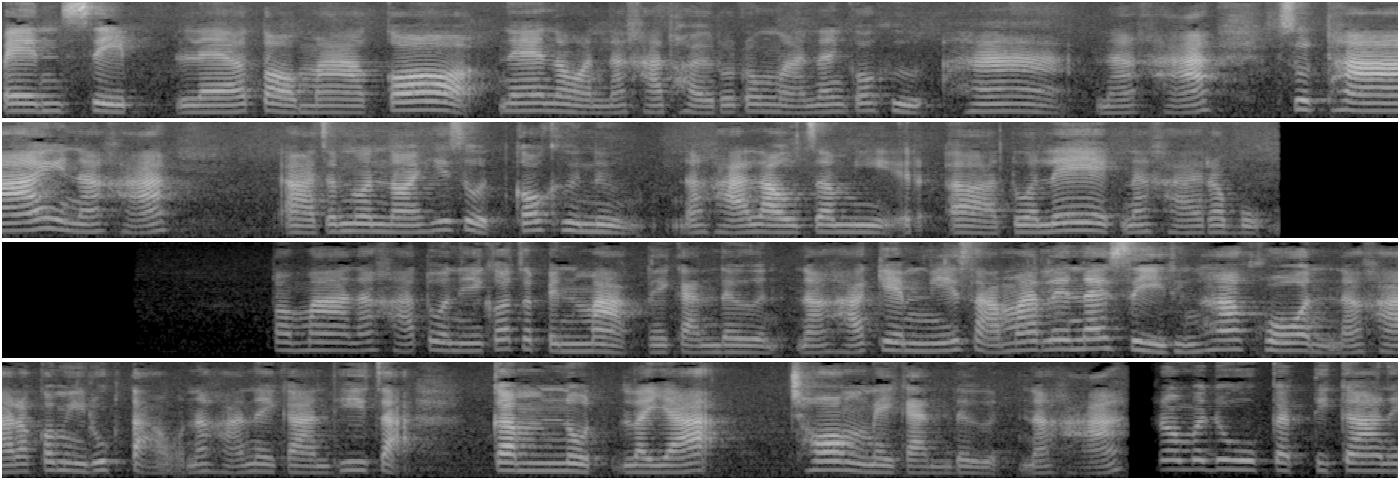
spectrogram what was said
เป็น 10 แล้วต่อมาก็แน่นอนนะคะ ถอยลดลงมานั่นก็คือ 5 นะคะ สุดท้ายนะคะจำนวนน้อยที่สุดก็คือ 1 นะคะ เราจะมีตัวเลขนะคะระบุ ต่อมานะคะตัวนี้ก็จะเป็นหมากในการเดินนะคะ เกมนี้สามารถเล่นได้ 4-5 คนนะคะ แล้วก็มีลูกเต๋านะคะ ในการที่จะกำหนดระยะช่องในการเดินนะคะ เรามาดูกติกาใน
